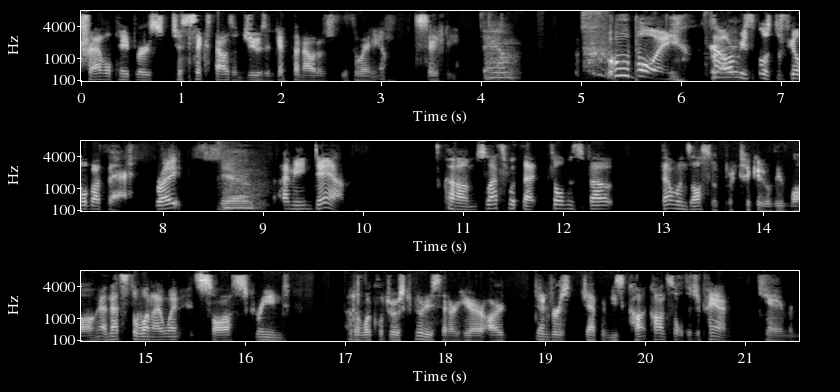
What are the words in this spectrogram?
travel papers to 6,000 Jews and get them out of Lithuania safety. Damn. Oh boy, how right. are we supposed to feel about that, right? Yeah. I mean, damn. Um, so that's what that film is about. That one's also particularly long, and that's the one I went and saw screened at a local Jewish community center here. Our Denver's Japanese co- consul to Japan came and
